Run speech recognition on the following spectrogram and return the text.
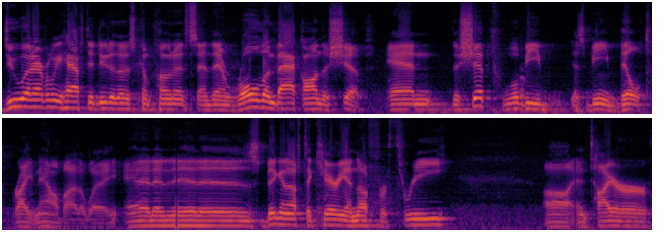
do whatever we have to do to those components, and then roll them back on the ship. And the ship will be is being built right now, by the way, and it is big enough to carry enough for three uh, entire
